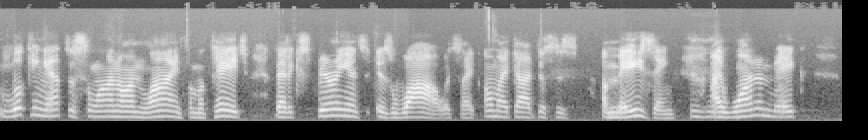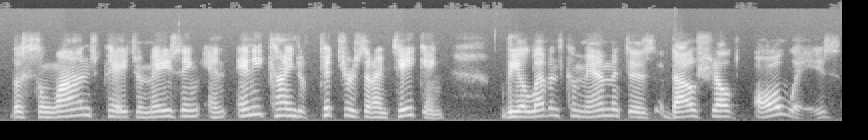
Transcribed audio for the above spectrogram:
looking at the salon online from a page, that experience is wow. It's like, oh my God, this is amazing. Mm-hmm. I want to make the salon's page amazing and any kind of pictures that I'm taking. The 11th commandment is, Thou shalt always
